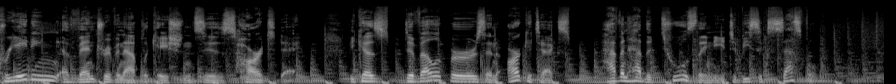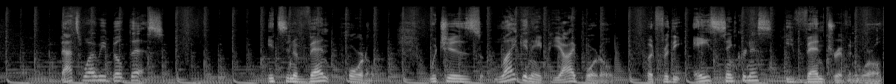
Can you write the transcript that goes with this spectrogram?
Creating event driven applications is hard today because developers and architects haven't had the tools they need to be successful. That's why we built this. It's an event portal, which is like an API portal, but for the asynchronous, event driven world.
